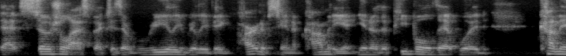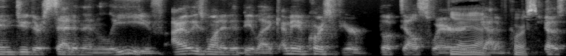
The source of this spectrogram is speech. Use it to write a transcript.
that social aspect is a really, really big part of stand up comedy. You know, the people that would, come in, do their set, and then leave. I always wanted to be like, I mean, of course, if you're booked elsewhere, Yeah, yeah, you got of course. shows,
